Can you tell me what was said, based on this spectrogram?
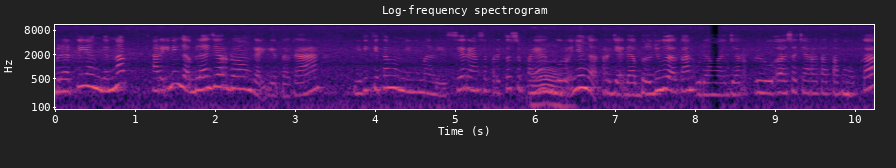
berarti yang genap hari ini nggak belajar dong kayak gitu kan. Jadi kita meminimalisir yang seperti itu supaya hmm. gurunya nggak kerja double juga kan. Udah ngajar lu uh, secara tatap muka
